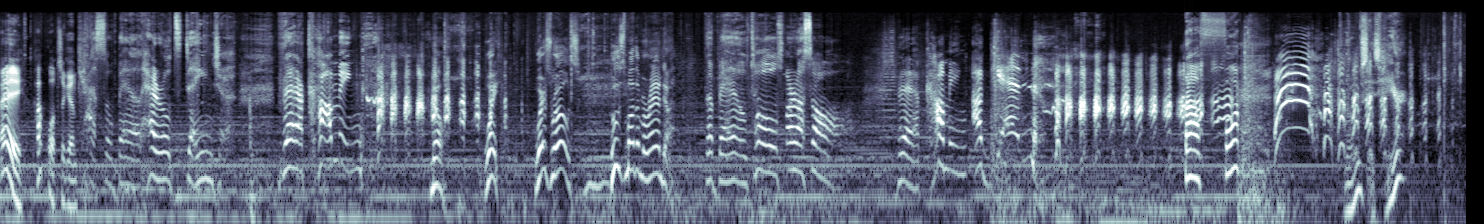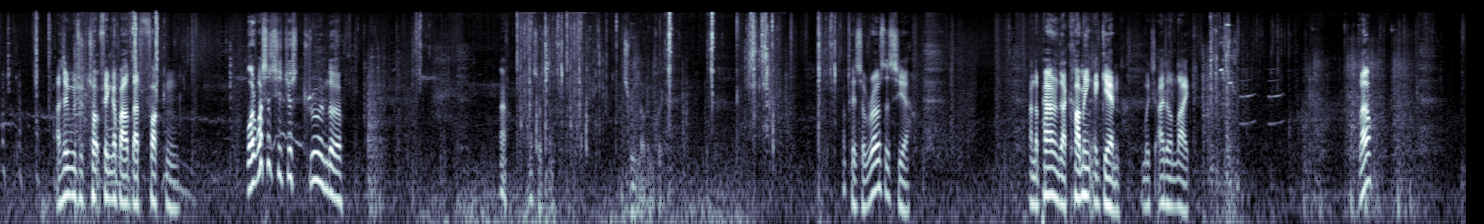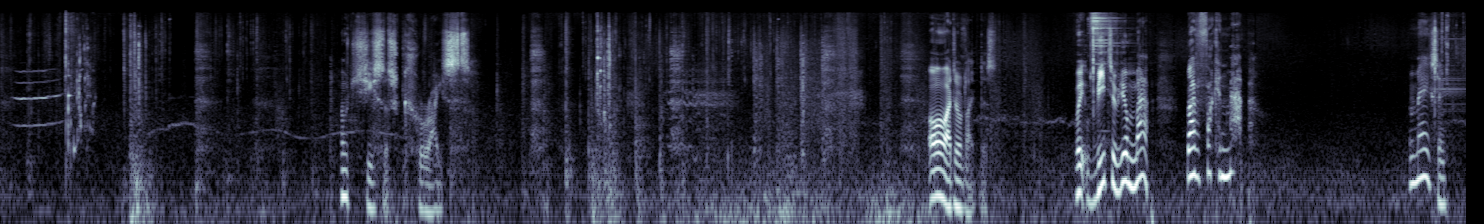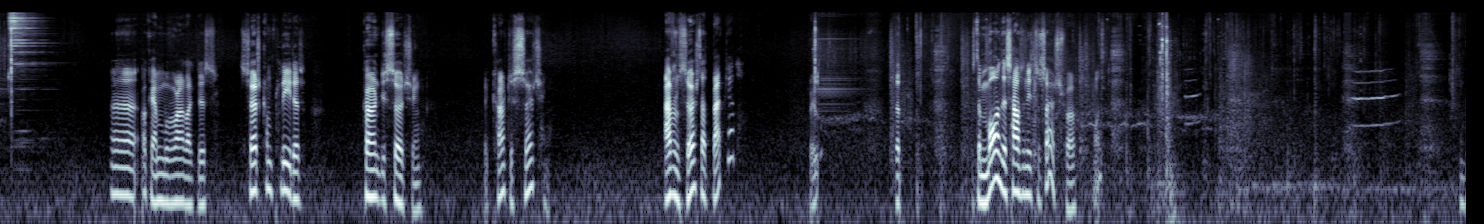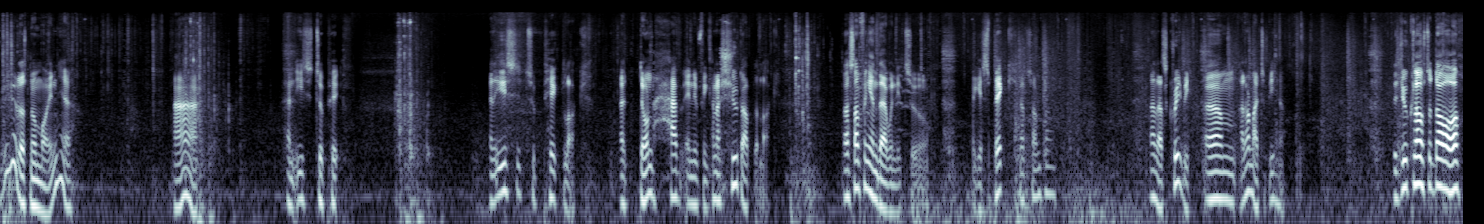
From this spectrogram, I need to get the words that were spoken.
Hey, Hogwarts again. Castle Bell heralds danger. They're coming. No. Wait. Where's Rose? Who's Mother Miranda? the bell tolls for us all. They're coming again. The fuck? Rose is here? I think we should t- think about that fucking. What was it she just drew in the? Oh, interesting. Just reloading quick. Okay, so Rose is here. And apparently they're coming again, which I don't like. Hello? Oh, Jesus Christ. Oh, I don't like this. Wait, V to view map? Do I have a fucking map? Amazing. Uh, okay, I'm moving around like this. Search completed. Currently searching. Wait, currently searching? I haven't searched that map yet? Really? That is there more in this house I need to search for? What? I'm pretty sure there's no more in here. Ah. An easy to pick. An easy to pick lock. I don't have anything. Can I shoot up the lock? There's something in there we need to, I guess, pick at some point. And that's creepy. Um, I don't like to be here. Did you close the door?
